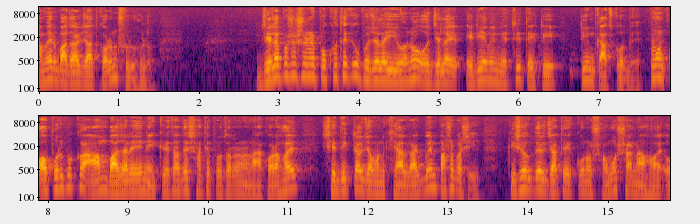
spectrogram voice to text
আমের বাজারজাতকরণ শুরু হলো। জেলা প্রশাসনের পক্ষ থেকে উপজেলা ইউএনও ও জেলা এডিএমের নেতৃত্বে একটি টিম কাজ করবে। এমন অপরিপক্ক আম বাজারে এনে ক্রেতাদের সাথে প্রতারণা না করা হয়, সেদিকটাও যেমন খেয়াল রাখবেন, পাশাপাশি কৃষকদের যাতে কোনো সমস্যা না হয় ও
